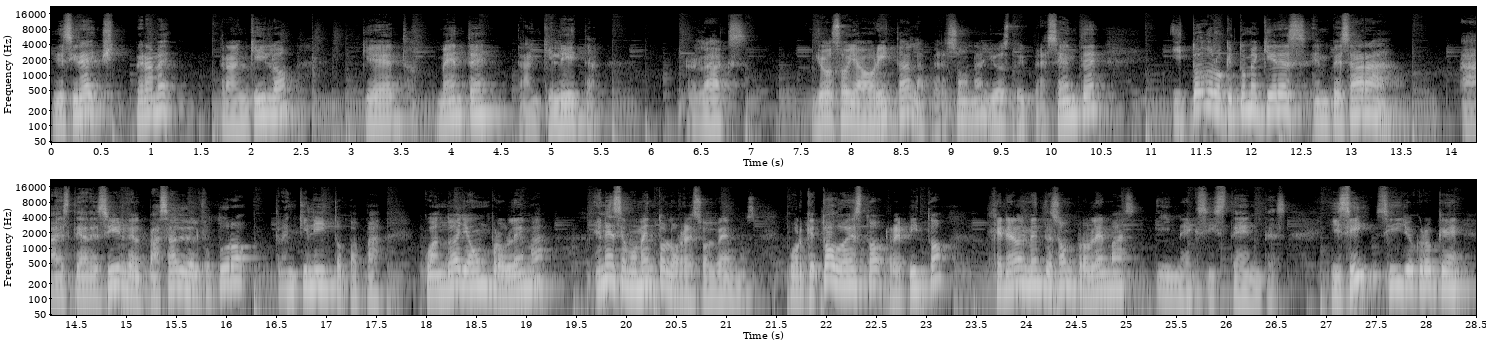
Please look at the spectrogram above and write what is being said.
y decir, hey, espérame, tranquilo, quieto, mente, tranquilita, relax. Yo soy ahorita la persona, yo estoy presente, y todo lo que tú me quieres empezar a, a, este, a decir del pasado y del futuro, tranquilito, papá. Cuando haya un problema, en ese momento lo resolvemos. Porque todo esto, repito, generalmente son problemas inexistentes. Y sí, sí, yo creo que,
